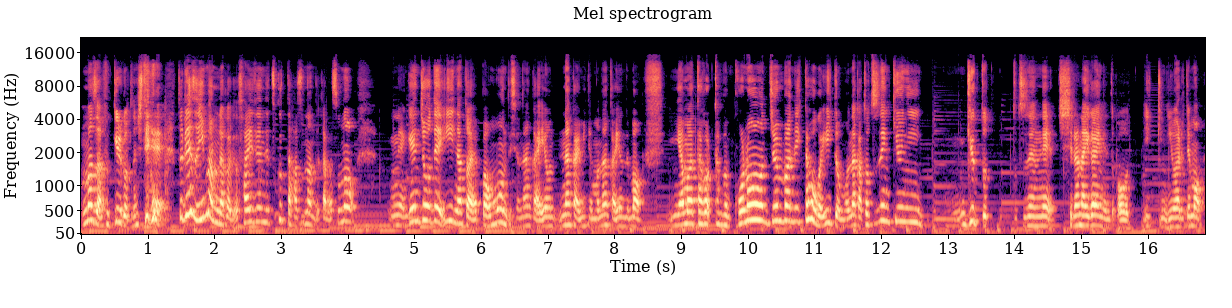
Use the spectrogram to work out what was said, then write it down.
まずは吹っ切ることにして、とりあえず今の中では最善で作ったはずなんだから、その、ね、現状でいいなとはやっぱ思うんですよ。何回読ん、何回見ても何回読んでも。いや、まあ、た多分この順番で行った方がいいと思う。なんか突然急に、ギュッと突然ね、知らない概念とかを一気に言われても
